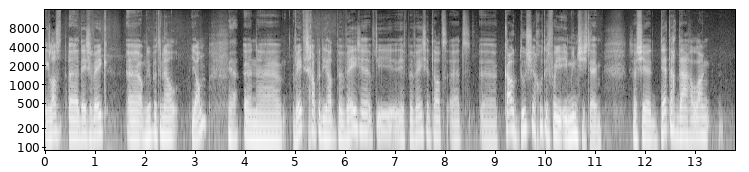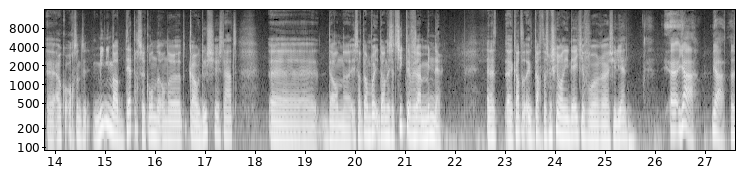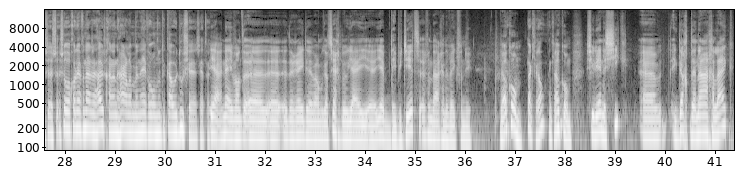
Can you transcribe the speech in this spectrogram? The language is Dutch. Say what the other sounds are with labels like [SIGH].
Ik las eh, deze week eh, op nu.nl, Jan, Ja. een eh, wetenschapper die had bewezen, of die heeft bewezen dat het koud douchen goed is voor je immuunsysteem. Dus als je 30 dagen lang elke ochtend minimaal 30 seconden onder het koude douche staat, dan, is dat, dan, dan is het ziekteverzuim minder. En het, ik, had, ik dacht, dat is misschien wel een ideetje voor Julien. Ja, ja. Dus eh, zullen we gewoon even naar zijn huis gaan in Haarlem en even onder de koude douche zetten? Ja, nee, want eh, eh, de reden waarom ik dat zeg, wil jij, eh, jij debuteert eh, vandaag in de week van nu. Welkom, Dankjewel. dankjewel. welkom. Julien is ziek. Ehm, ik dacht daarna gelijk,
